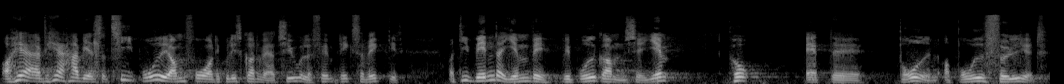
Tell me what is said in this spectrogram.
Og her, her har vi altså 10 brudjomfruer, det kunne lige så godt være 20 eller 5, det er ikke så vigtigt. Og de venter hjemme ved, ved brudgommens øh, hjem på, at øh, bruden og brudefølget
